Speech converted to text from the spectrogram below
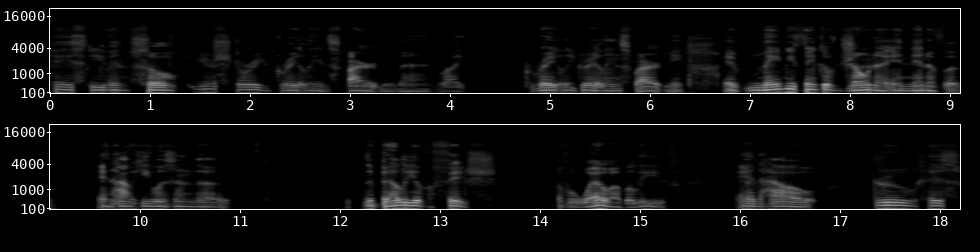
Hey, Steven. So your story greatly inspired me, man. Like, greatly, greatly inspired me. It made me think of Jonah in Nineveh and how he was in the the belly of a fish, of a whale, I believe, and how through his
